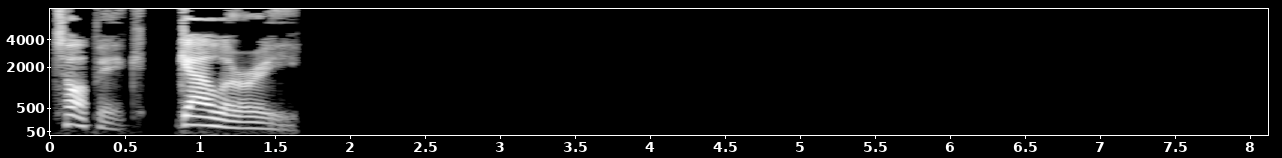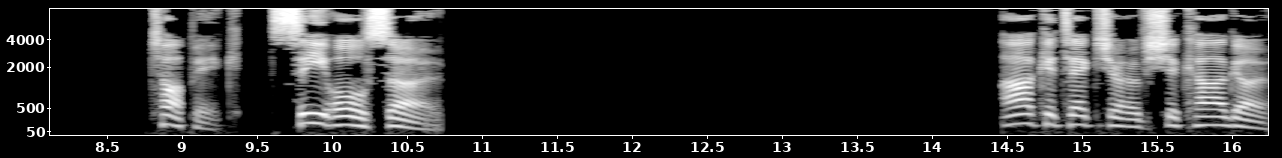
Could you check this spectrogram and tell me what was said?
Topic Gallery. Topic See also. Architecture of Chicago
